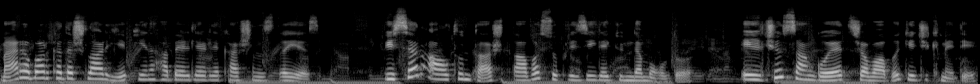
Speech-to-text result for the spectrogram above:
Merhaba arkadaşlar, yepyeni haberlerle karşınızdayız. Birsen Altıntaş dava sürpriziyle gündem oldu. Elçin Sangoyet cevabı gecikmedi.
